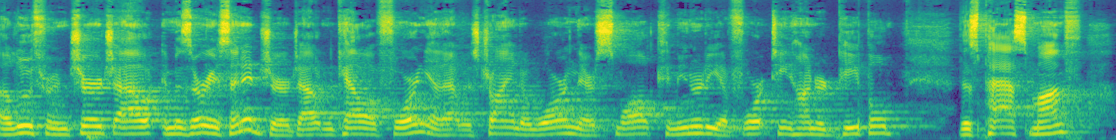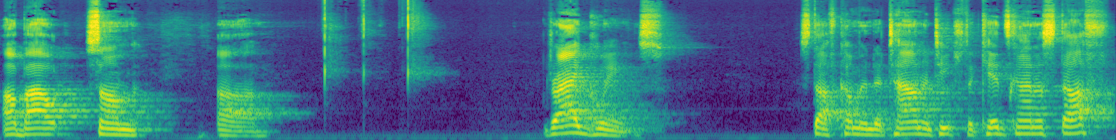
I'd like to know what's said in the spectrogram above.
a Lutheran church out, a Missouri Synod church out in California that was trying to warn their small community of 1,400 people this past month about some uh, drag queens stuff coming to town and teach the kids kind of stuff.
